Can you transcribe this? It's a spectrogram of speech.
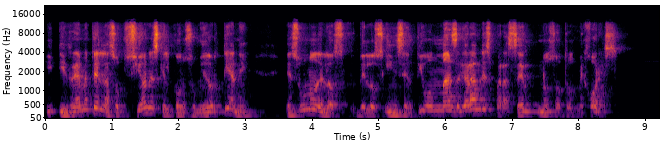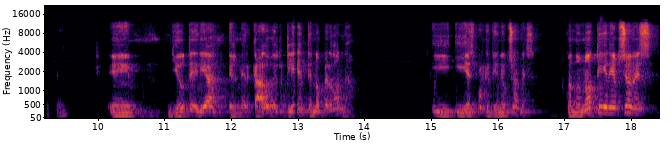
Y, y realmente las opciones que el consumidor tiene es uno de los, de los incentivos más grandes para ser nosotros mejores. Eh, yo te diría, el mercado, el cliente no perdona. Y, y es porque tiene opciones. Cuando no tiene opciones,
